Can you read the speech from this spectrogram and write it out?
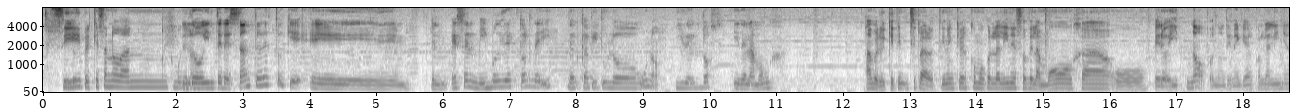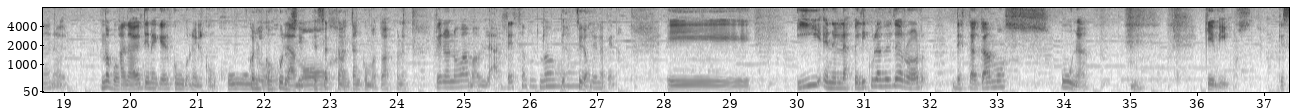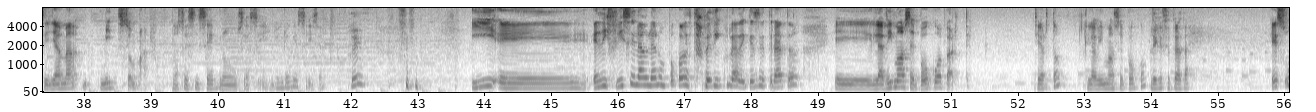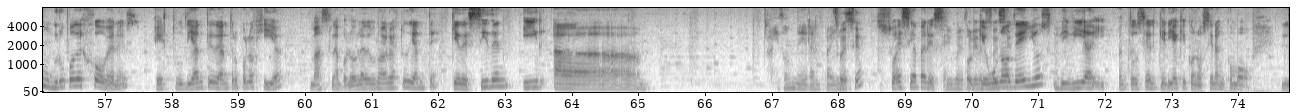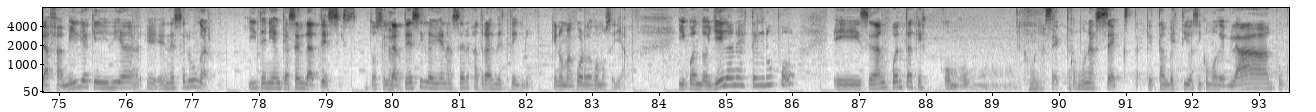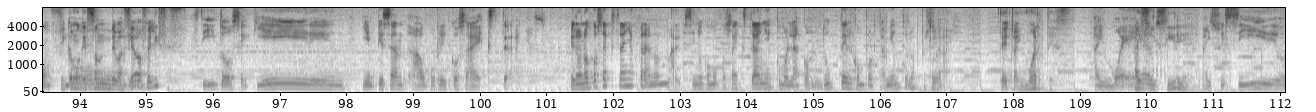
Sí, pero es que esas no dan como que Lo no. interesante de esto que eh, el- es el mismo director de It, del capítulo 1 y del 2 y de la monja. Ah, pero ¿y qué tiene? Sí, claro, tienen que ver como con la línea esos de la monja o... Pero It no, pues no tiene que ver con la línea de Anabel. No, po. Anabel tiene que ver con, con el conjuro, Con el conjuro, la sí, monja, exactamente. están como todas conectadas. Pero no vamos a hablar de esta porque No, ya, vale la pena. Eh, y en las películas de terror destacamos una que vimos, que se llama Midsommar. No sé si se pronuncia así, yo creo que sí, ¿cierto? Sí. Y eh, es difícil hablar un poco de esta película, de qué se trata. Eh, la vimos hace poco aparte, ¿cierto? La vimos hace poco. ¿De qué se trata? Es un grupo de jóvenes, estudiantes de antropología, más la polola de uno de los estudiantes, que deciden ir a... Ay, ¿dónde era el país? ¿Suecia? Suecia parece, Sí, parece que porque uno Suecia. de ellos vivía ahí, entonces él quería que conocieran como la familia que vivía eh, en ese lugar y tenían que hacer la tesis. Entonces la tesis la iban a hacer a través de este grupo, que no me acuerdo cómo se llama. Y cuando llegan a este grupo eh, se dan cuenta que es como Como una secta. como una sexta, que están vestidos así como de blanco, con Y como que son flores. demasiado felices. Sí, todos se quieren y empiezan a ocurrir cosas extrañas. Pero no cosas extrañas paranormales, sino como cosas extrañas como la conducta y el comportamiento de los personajes. De hecho, hay muertes. Hay muerte, Hay suicidio. Hay suicidio.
